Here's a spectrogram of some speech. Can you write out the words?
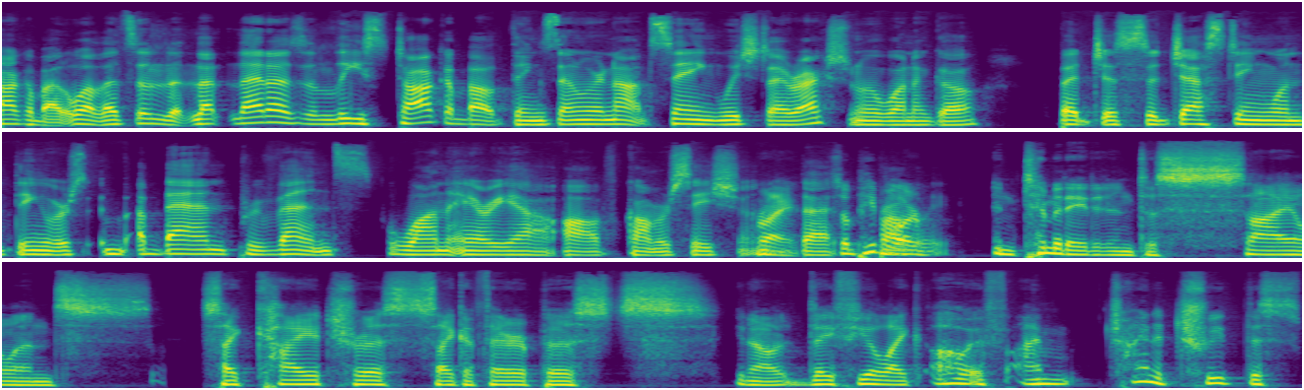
talk about. Well, let's let, let us at least talk about things. Then we're not saying which direction we want to go. But just suggesting one thing versus a ban prevents one area of conversation. Right. That So people probably, are intimidated into silence. Psychiatrists, psychotherapists, you know, they feel like, oh, if I'm trying to treat this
